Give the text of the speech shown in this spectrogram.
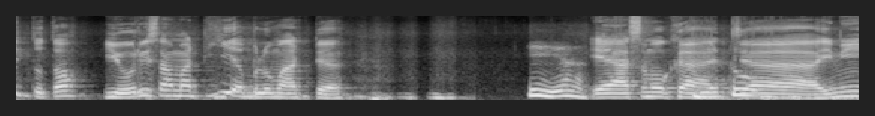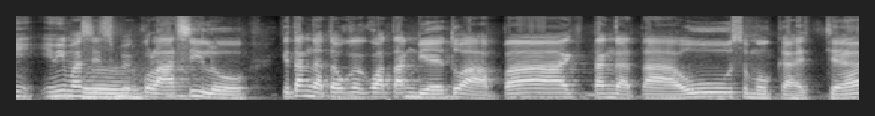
gitu toh. Hiyori sama dia belum ada iya Ya semoga Dia tuh- aja. Ini ini masih spekulasi loh. Kita nggak tahu kekuatan dia itu apa. Kita nggak tahu. Semoga aja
